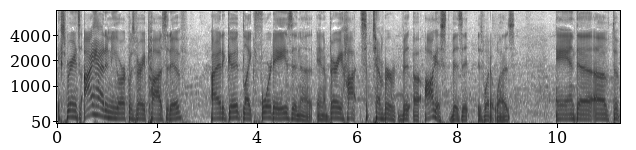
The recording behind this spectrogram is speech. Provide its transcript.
experience I had in New York was very positive. I had a good like four days in a in a very hot September vi- uh, August visit is what it was, and uh, uh, the,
